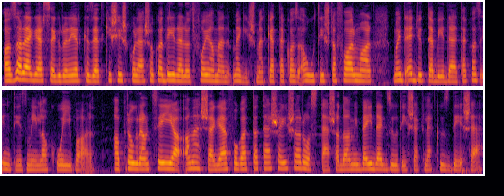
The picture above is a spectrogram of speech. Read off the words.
A Zalaegerszegről érkezett kisiskolások a délelőtt folyamán megismerkedtek az autista farmmal, majd együtt ebédeltek az intézmény lakóival. A program célja a másság elfogadtatása és a rossz társadalmi beidegződések leküzdése.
